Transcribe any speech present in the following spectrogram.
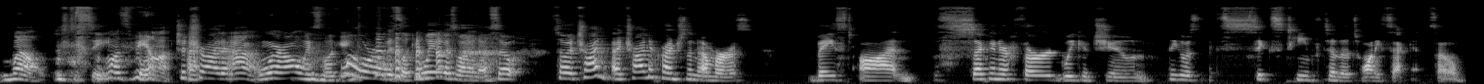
Well, to see. let's be honest. To try to- Uh, uh, we're always looking. well, we're always looking. We always want to know. So, so I tried. I tried to crunch the numbers based on the second or third week of June. I think it was the 16th to the 22nd. So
